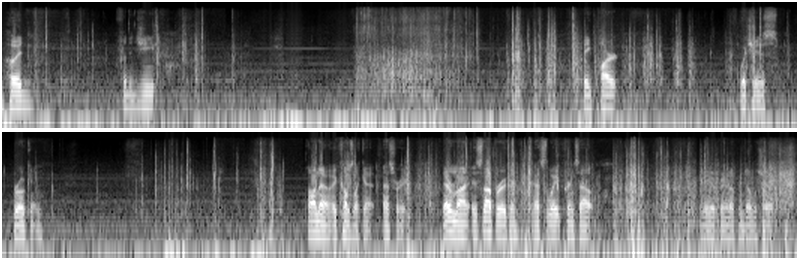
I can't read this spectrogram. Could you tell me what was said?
Hood for the Jeep. Big part, which is broken. Oh no, it comes like that. That's right. Never mind, it's not broken. That's the way it prints out. Let me open it up and double check.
